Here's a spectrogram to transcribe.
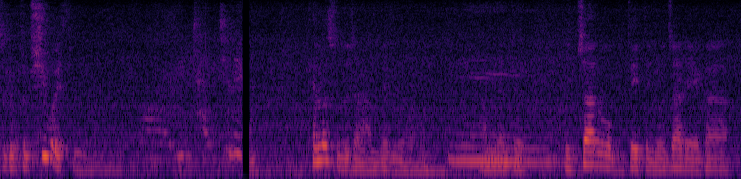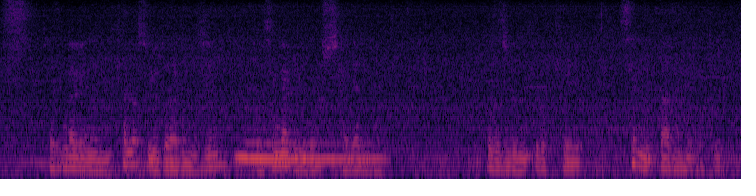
지금 좀 쉬고 있습니다. 캘러스도 잘 안 되고요. 안 되고 입자로 붙어있던 요 자리가 제 생각에는 캘러스 유도라든지 그 음. 생각 유도 훨씬 잘 되는 것 같아요. 그래서 지금 이렇게 색 밑바닥 해보고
